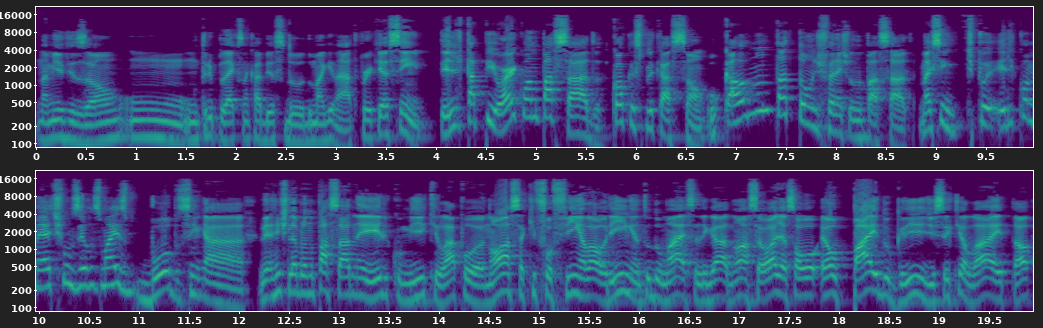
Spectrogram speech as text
na minha visão, um, um triplex na cabeça do, do Magnato. Porque, assim, ele tá pior que o ano passado. Qual que é a explicação? O carro não tá tão diferente do ano passado. Mas, assim, tipo, ele comete uns erros mais bobos, assim. A, a gente lembra no passado, né? Ele com o Mick lá, pô, nossa, que fofinha, Laurinha, tudo mais, tá ligado? Nossa, olha só, é o pai do grid, sei que lá e tal.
